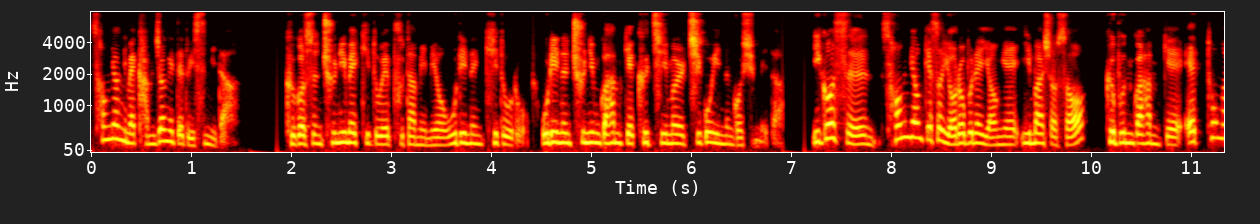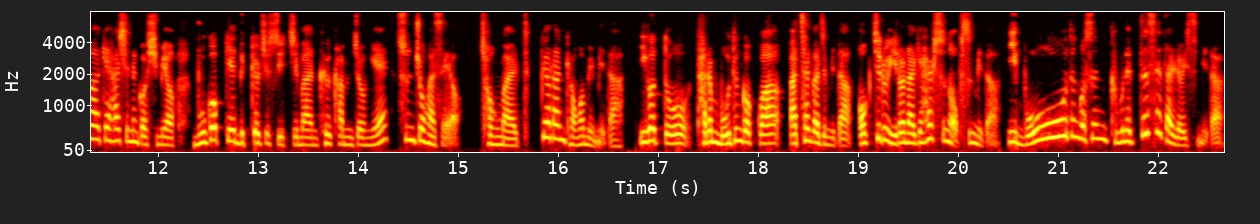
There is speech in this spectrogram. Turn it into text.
성령님의 감정일 때도 있습니다. 그것은 주님의 기도의 부담이며 우리는 기도로, 우리는 주님과 함께 그 짐을 지고 있는 것입니다. 이것은 성령께서 여러분의 영에 임하셔서 그분과 함께 애통하게 하시는 것이며 무겁게 느껴질 수 있지만 그 감정에 순종하세요. 정말 특별한 경험입니다. 이것도 다른 모든 것과 마찬가지입니다. 억지로 일어나게 할 수는 없습니다. 이 모든 것은 그분의 뜻에 달려 있습니다.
